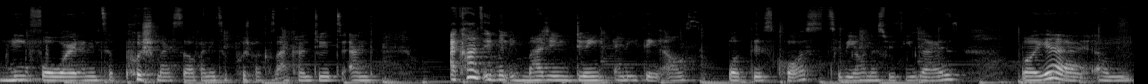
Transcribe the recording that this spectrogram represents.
move forward. I need to push myself. I need to push because I can't do it. And I can't even imagine doing anything else but this course, to be honest with you guys. But yeah, um,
